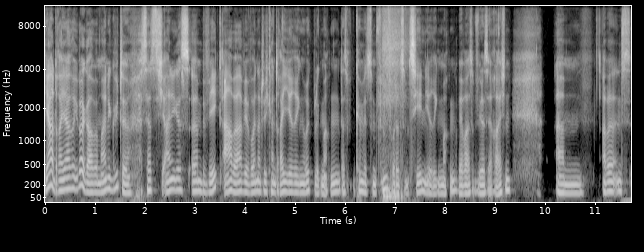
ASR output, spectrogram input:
Ja, drei Jahre Übergabe, meine Güte. Es hat sich einiges ähm, bewegt, aber wir wollen natürlich keinen dreijährigen Rückblick machen. Das können wir zum fünf- oder zum zehnjährigen machen. Wer weiß, ob wir das erreichen. Ähm, aber ins,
